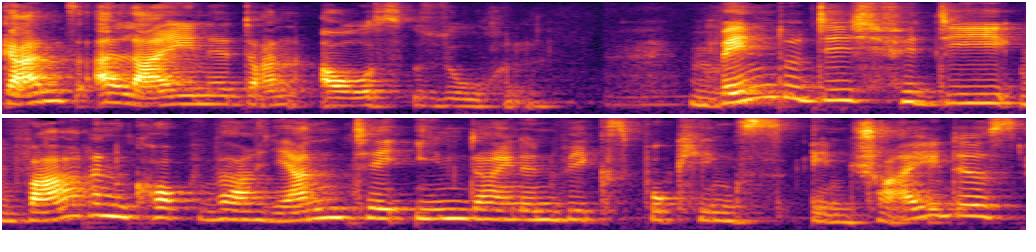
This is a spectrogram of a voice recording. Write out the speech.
ganz alleine dann aussuchen. Wenn du dich für die Warenkorb-Variante in deinen Wix-Bookings entscheidest,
